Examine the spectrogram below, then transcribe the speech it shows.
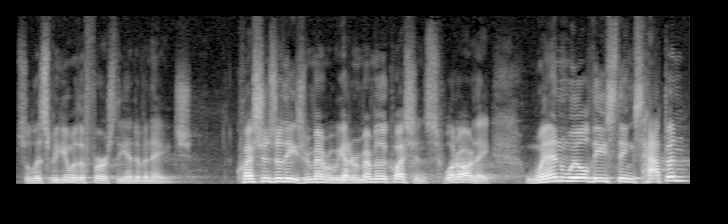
So let's begin with the first, the end of an age. Questions are these. Remember, we got to remember the questions. What are they? When will these things happen?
